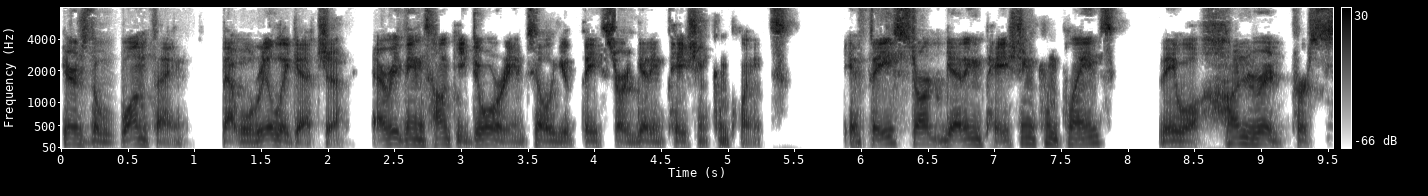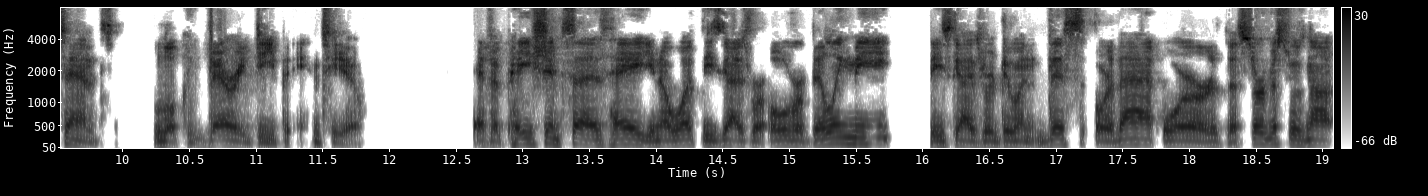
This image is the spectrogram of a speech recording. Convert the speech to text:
here's the one thing that will really get you. Everything's hunky dory until you, they start getting patient complaints. If they start getting patient complaints, they will 100% look very deep into you. If a patient says, Hey, you know what? These guys were overbilling me. These guys were doing this or that, or the service was not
